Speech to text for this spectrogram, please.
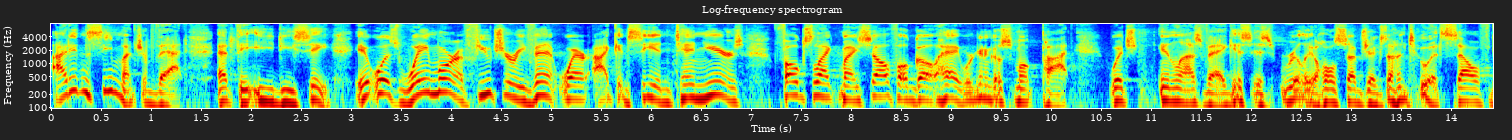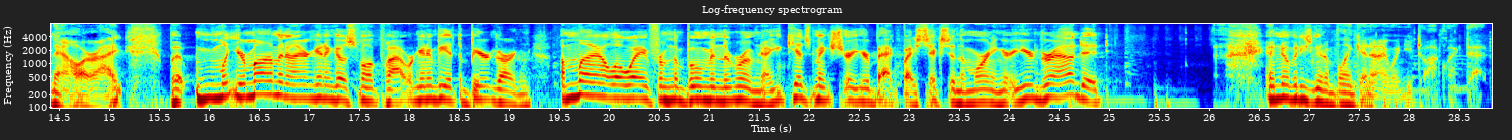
I didn't see much of that at the EDC. It was way more a future event where I could see in 10 years, folks like myself will go, hey, we're going to go smoke pot, which in Las Vegas is really a whole subject unto itself now, all right? But your mom and I are going to go smoke pot. We're going to be at the beer garden a mile away from the boom in the room. Now, you kids make sure you're back by six in the morning or you're grounded. And nobody's going to blink an eye when you talk like that.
